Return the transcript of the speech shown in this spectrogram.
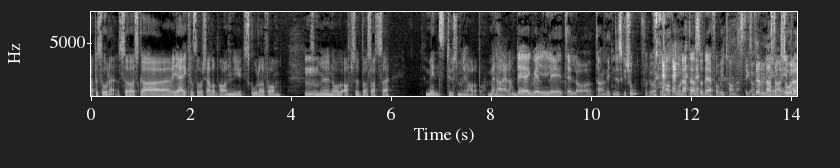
episode så skal jeg, Kristoffer Kjellup, ha en ny skolereform som eh, Norge absolutt bør satse minst 1000 milliarder på, mener jeg da. Det er jeg villig til å ta en liten diskusjon, for du har fortalt meg om dette, så det får vi ta neste gang. Så Det blir neste episode,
